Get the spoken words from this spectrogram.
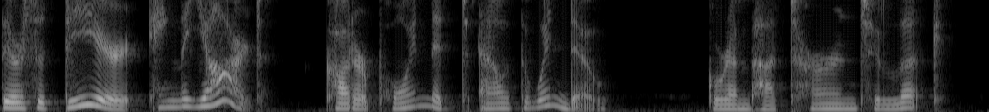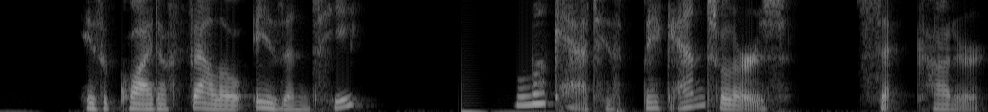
there's a deer in the yard. Carter pointed out the window. Grandpa turned to look. He's quite a fellow, isn't he? Look at his big antlers, said Carter.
